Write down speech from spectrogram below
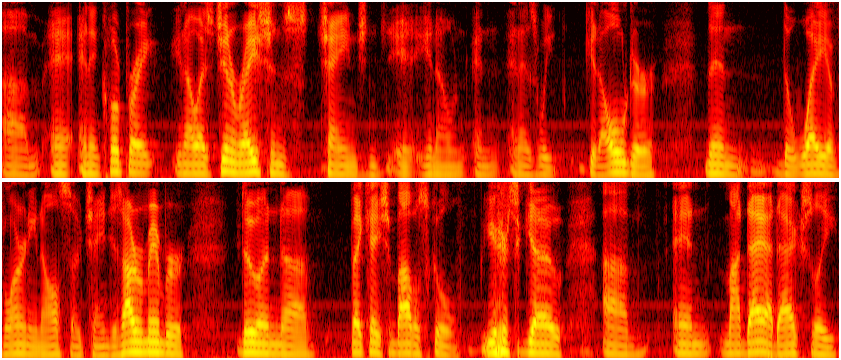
Um, and, and, incorporate, you know, as generations change, you know, and, and as we get older, then the way of learning also changes. I remember doing uh, vacation Bible school years ago, um, and my dad actually,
